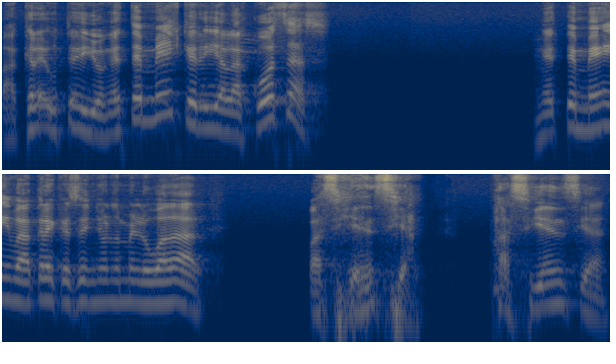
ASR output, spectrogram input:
Va a creer usted, yo en este mes quería las cosas. En este mes va a creer que el Señor no me lo va a dar. Paciencia, paciencia.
